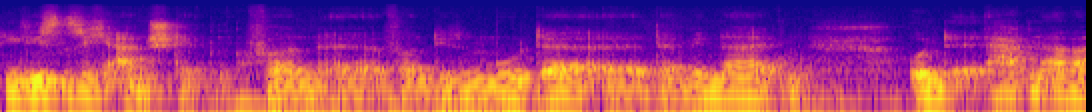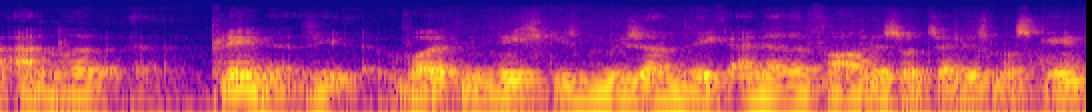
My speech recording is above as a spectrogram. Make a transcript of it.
die ließen sich anstecken von, äh, von diesem Mut der, der Minderheiten und hatten aber andere Pläne. Sie wollten nicht diesen mühsamen Weg einer Reform des Sozialismus gehen.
